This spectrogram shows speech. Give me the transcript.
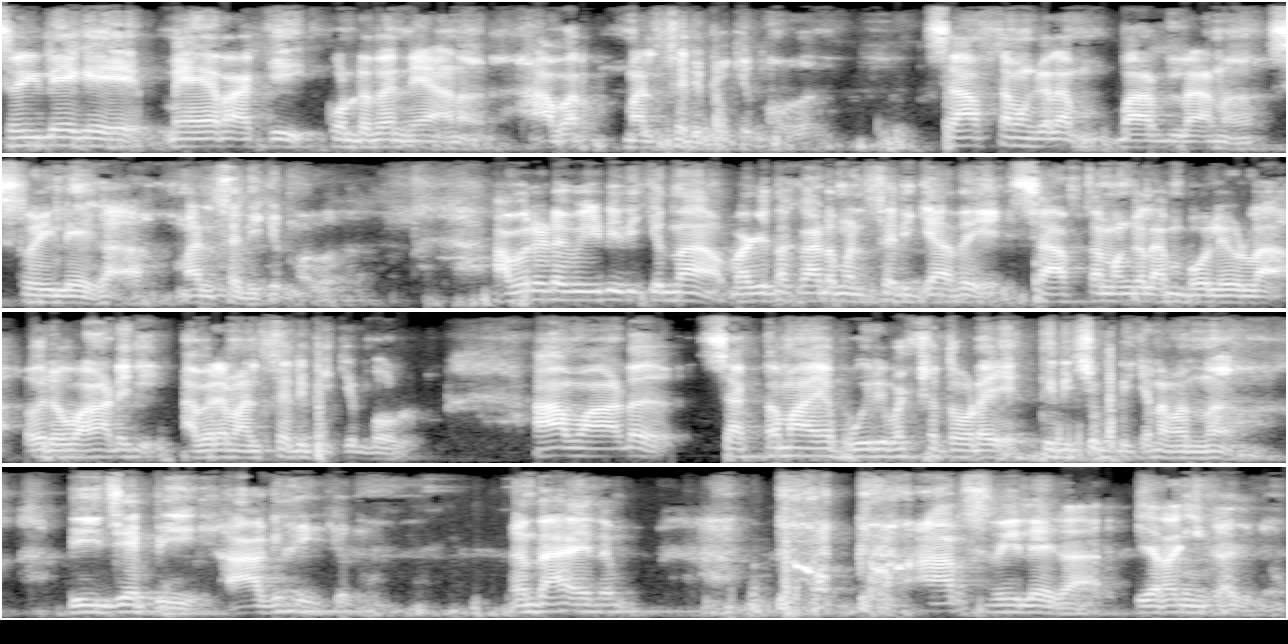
ശ്രീലേഖയെ മേയറാക്കി കൊണ്ട് തന്നെയാണ് അവർ മത്സരിപ്പിക്കുന്നത്. ശാസ്തമംഗലം വാർഡിലാണ് ശ്രീലേഖ മത്സരിക്കുന്നത്. അവരുടെ വീടിരിക്കുന്ന വഴുതക്കാട് മത്സരിക്കാതെ ശാസ്തമംഗലം പോലെയുള്ള ഒരു വാർഡിൽ അവരെ മത്സരിപ്പിക്കുമ്പോൾ ആ വാർഡ് ശക്തമായ ഭൂരിപക്ഷത്തോടെ തിരിച്ചു പിടിക്കണമെന്ന് ബി ജെ പി ആഗ്രഹിക്കുന്നു. എന്തായാലും ആർ ശ്രീലേഖ ഇറങ്ങിക്കഴിഞ്ഞു.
